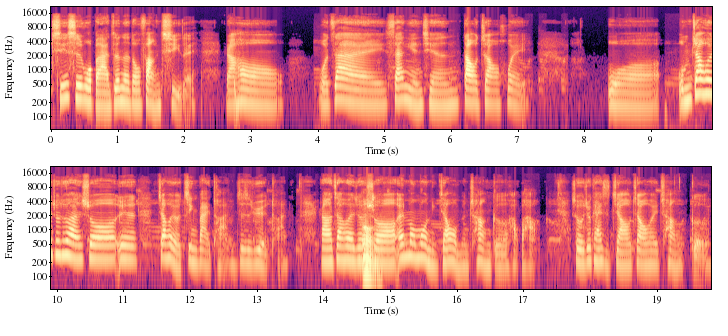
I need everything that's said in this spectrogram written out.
其实我本来真的都放弃嘞、然后我在三年前到教会，我我们教会就突然说，因为教会有敬拜团，这是乐团，然后教会就嗯说：“哎、梦梦，你教我们唱歌好不好？”所以我就开始教教会唱歌，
